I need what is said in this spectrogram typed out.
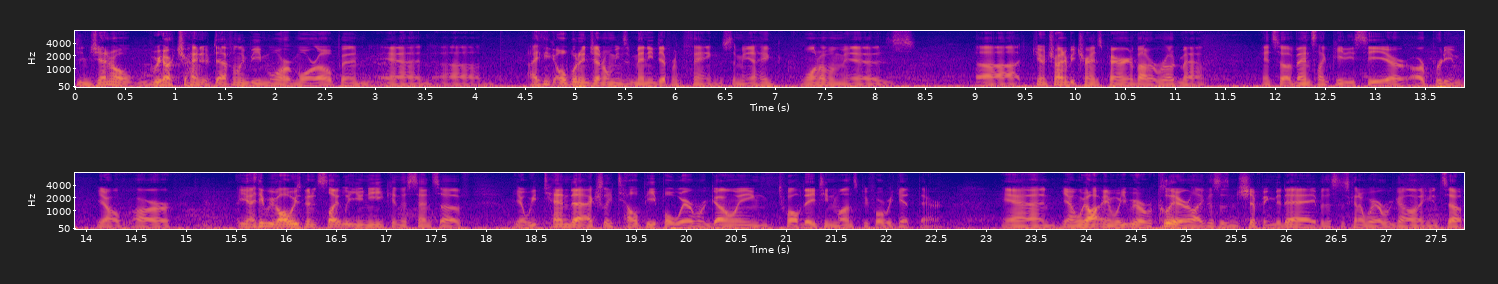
in, in general we are trying to definitely be more more open, and um, I think open in general means many different things. I mean, I think one of them is uh, you know trying to be transparent about our roadmap, and so events like PDC are, are pretty you know are you know, I think we've always been slightly unique in the sense of you know we tend to actually tell people where we're going 12 to 18 months before we get there. And you know we all and we, we were clear like this isn't shipping today but this is kind of where we're going. And so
